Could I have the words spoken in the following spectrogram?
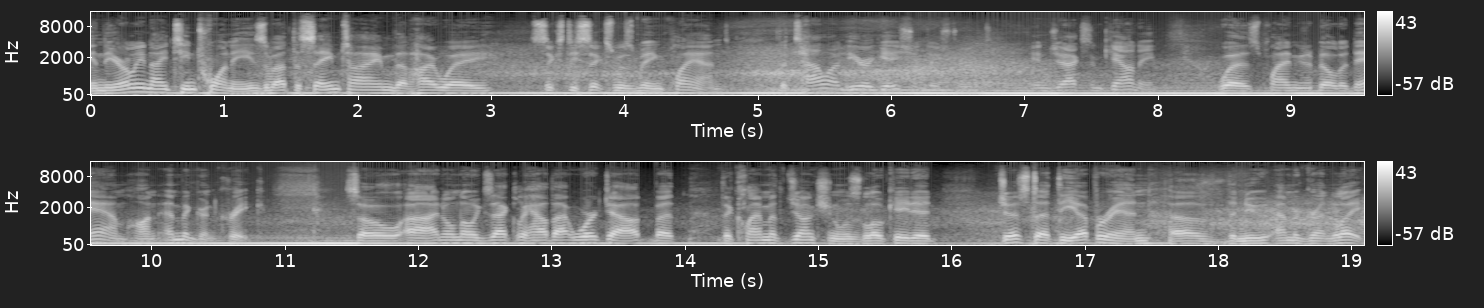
In the early 1920s, about the same time that Highway 66 was being planned, the Talent Irrigation District in Jackson County was planning to build a dam on Emigrant Creek. So uh, I don't know exactly how that worked out, but the Klamath Junction was located just at the upper end of the new Emigrant Lake.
